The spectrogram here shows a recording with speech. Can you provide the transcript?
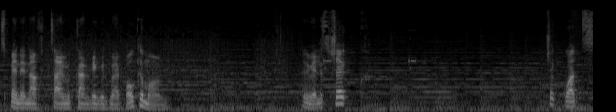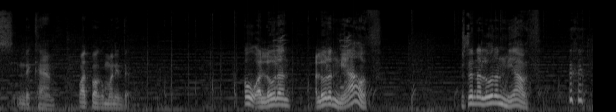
spend enough time camping with my Pokemon. Anyway, let's check check what's in the camp. What Pokemon in the Oh, Alolan Alolan Meowth! There's an Alolan Meowth!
